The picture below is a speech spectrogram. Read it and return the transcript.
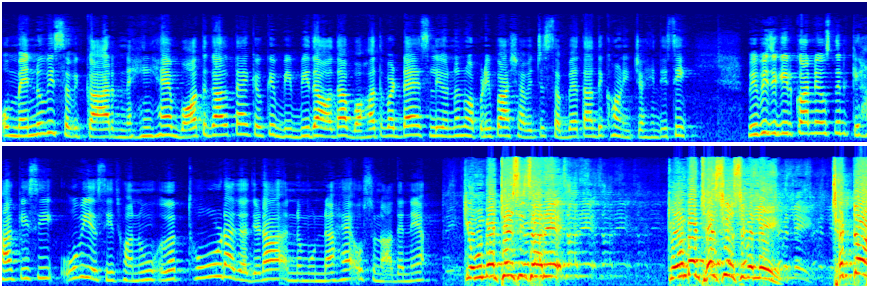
ਉਹ ਮੈਨੂੰ ਵੀ ਸਵੀਕਾਰ ਨਹੀਂ ਹੈ। ਬਹੁਤ ਗਲਤ ਹੈ, ਕਿਉਂਕਿ ਬੀਬੀ ਦਾ ਅਹੁਦਾ ਬਹੁਤ ਵੱਡਾ ਹੈ, ਇਸ ਲਈ ਉਹਨਾਂ ਨੂੰ ਆਪਣੀ ਭਾਸ਼ਾ ਵਿੱਚ ਸੱਭਿਅਤਾ ਦਿਖਾਉਣੀ ਚਾਹੀਦੀ ਸੀ। ਬੀਬੀ ਜਗੀਰ ਕੌਰ ਨੇ ਉਸ ਦਿਨ ਕਿਹਾ ਕੀ ਸੀ, ਉਹ ਵੀ ਅਸੀਂ ਤੁਹਾਨੂੰ ਉਹਦਾ ਥੋੜਾ ਜਿਹਾ ਜਿਹੜਾ ਨਮੂਨਾ ਹੈ, ਉਹ ਸੁਣਾ ਦਿੰਨੇ ਆ ਕਿਉਂ ਬੈਠੇ ਸੀ ਸਾਰੇ? ਕਿਉਂ ਬੈਠੇ ਸੀ ਉਸ ਵੇਲੇ? ਛੱਡੋ!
